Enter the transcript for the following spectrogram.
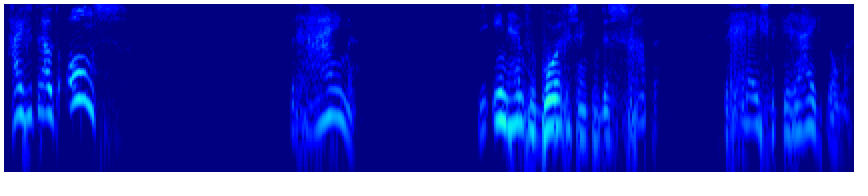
Hij vertrouwt ons de geheimen die in hem verborgen zijn toe, de schatten, de geestelijke rijkdommen.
